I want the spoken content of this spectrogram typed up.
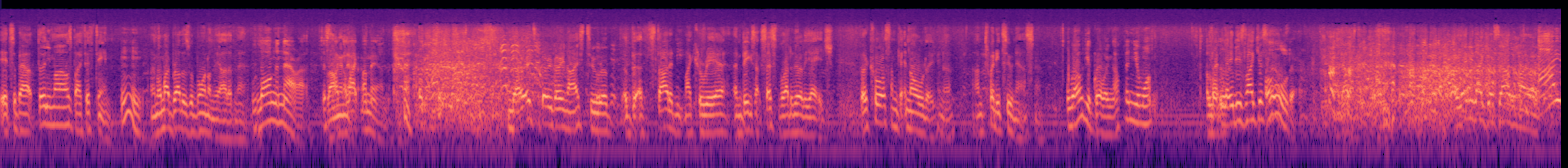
It's about 30 miles by 15. Mm. And all my brothers were born on the Isle of Man. Long and narrow, just Long like I like my man. No, it's very, very nice to uh, have have started my career and being successful at an early age. But of course, I'm getting older, you know. I'm 22 now, so. Well, you're growing up, and you want a But little ladies like yourself. older. A lady like yourself in my own. I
